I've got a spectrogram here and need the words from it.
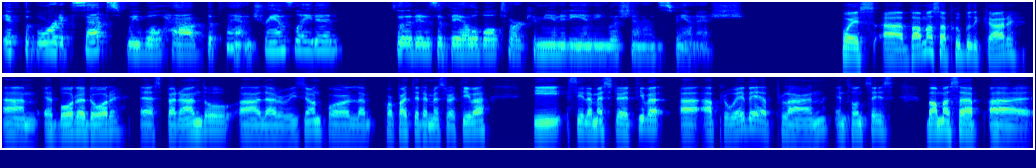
if the board accepts, we will have the plan translated so that it is available to our community in English and in Spanish. Pues uh, vamos a publicar um, el borrador esperando uh, la revisión por, la, por parte de la administrativa y si la administrativa uh, apruebe el plan, entonces vamos a, a,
